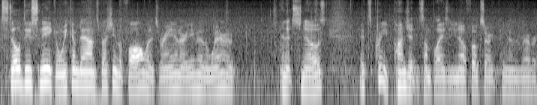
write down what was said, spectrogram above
still do sneak, and we come down, especially in the fall when it's raining, or even in the winter and it snows. It's pretty pungent in some places. You know, folks aren't peeing in the river.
